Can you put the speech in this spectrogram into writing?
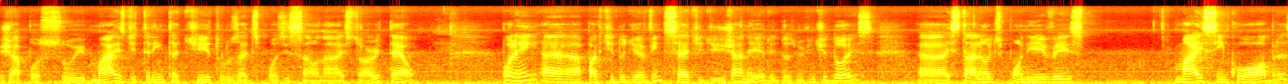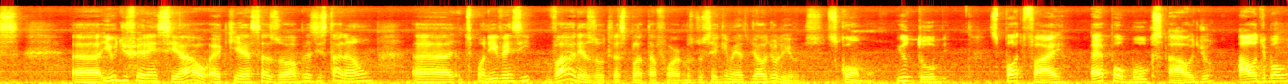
já possui mais de 30 títulos à disposição na Storytel Porém, é, a partir do dia 27 de janeiro de 2022, é, estarão disponíveis mais cinco obras. Uh, e o diferencial é que essas obras estarão disponíveis em várias outras plataformas do segmento de audiolivros, como YouTube, Spotify, Apple Books Audio, Audible,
